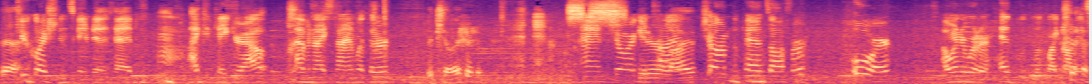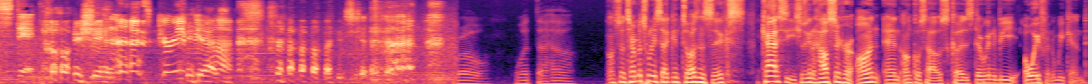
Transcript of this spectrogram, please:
Yeah. Two questions came to his head. Hmm, I could take her out, have a nice time with her, The killer. and show her a good her time, alive? charm the pants off her, or I wonder what her head would look like on a stick. Holy shit. That's creepy, Yes. huh? Holy shit. Bro, what the hell? On September 22nd, 2006, Cassie, she was going to house at her aunt and uncle's house because they were going to be away for the weekend.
